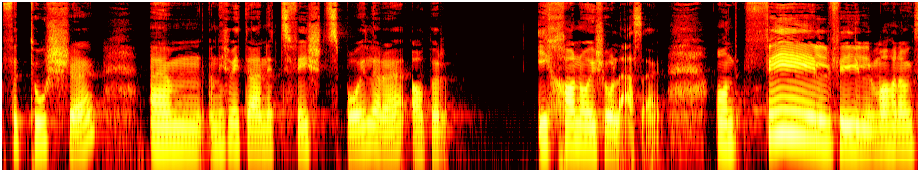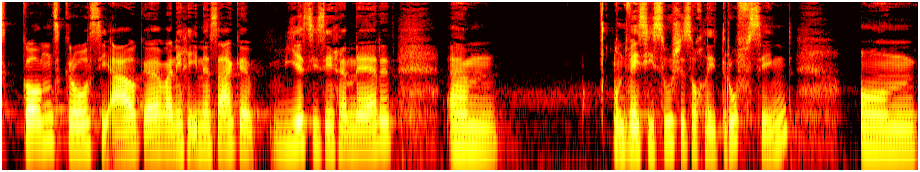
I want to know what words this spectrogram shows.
vertuschen. Ähm, und ich will da auch nicht zu fest spoilern, aber ich kann euch schon lesen. Und viel, viel machen ganz grosse Augen, wenn ich ihnen sage, wie sie sich ernähren ähm, und wie sie sonst so ein bisschen drauf sind. Und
